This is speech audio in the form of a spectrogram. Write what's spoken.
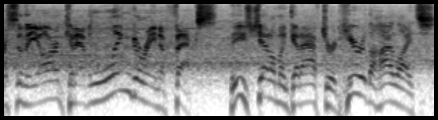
Force in the arm can have lingering effects. These gentlemen get after it. Here are the highlights.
